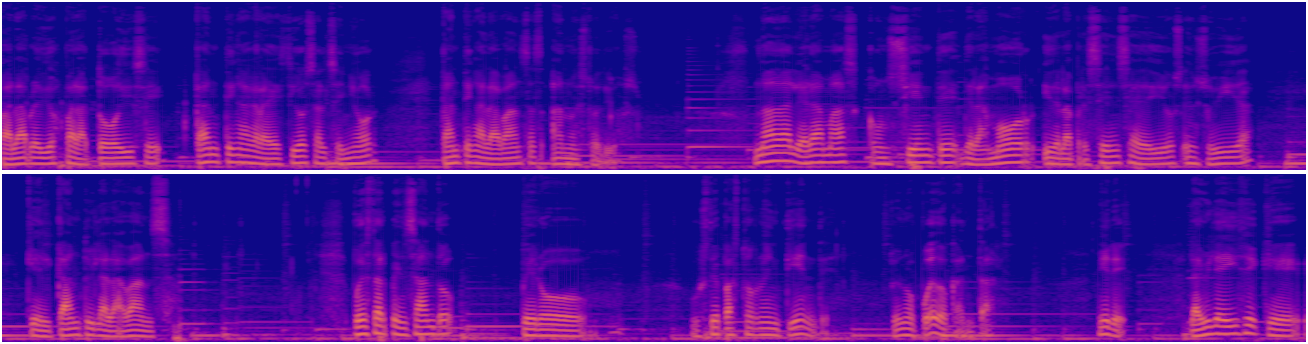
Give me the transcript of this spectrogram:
Palabra de Dios para todo dice, canten agradecidos al Señor, canten alabanzas a nuestro Dios. Nada le hará más consciente del amor y de la presencia de Dios en su vida que el canto y la alabanza. Puede estar pensando, pero usted pastor no entiende, yo no puedo cantar. Mire, la Biblia dice que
